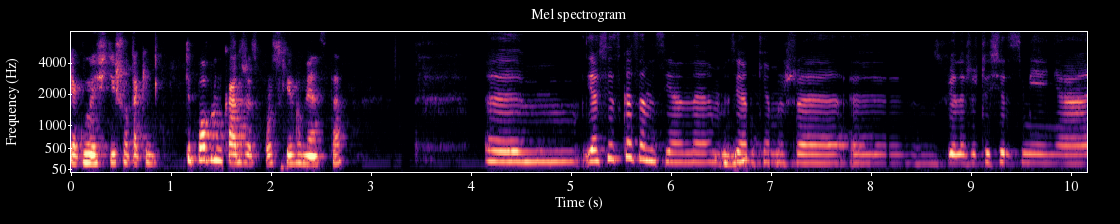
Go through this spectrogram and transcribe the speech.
jak myślisz o takim typowym kadrze z polskiego miasta? Ja się zgadzam z Janem, z mhm. Jankiem, że wiele rzeczy się zmienia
